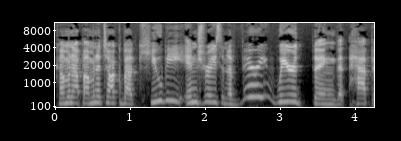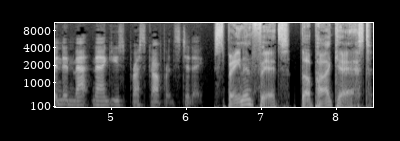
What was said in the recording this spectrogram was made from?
Coming up, I'm going to talk about QB injuries and a very weird thing that happened in Matt Nagy's press conference today. Spain and Fitz, the podcast.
